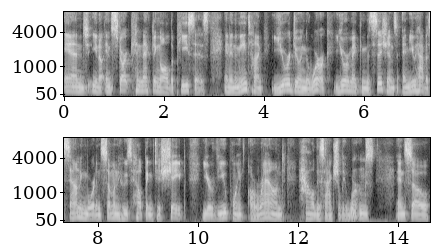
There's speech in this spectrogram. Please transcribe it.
And, you know, and start connecting all the pieces. And in the meantime, you're doing the work, you're making decisions, and you have a sounding board and someone who's helping to shape your viewpoint around how this actually mm-hmm. works. And so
